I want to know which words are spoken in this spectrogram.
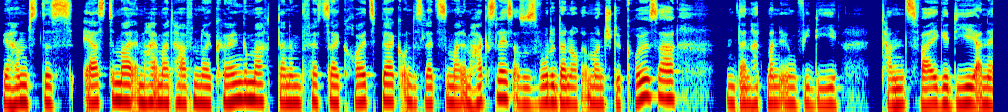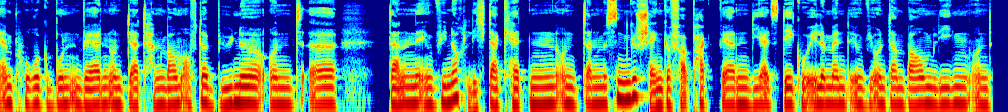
wir haben es das erste Mal im Heimathafen Neukölln gemacht, dann im Festsaal Kreuzberg und das letzte Mal im Huxleys. Also es wurde dann auch immer ein Stück größer. Und dann hat man irgendwie die Tannenzweige, die an der Empore gebunden werden und der Tannenbaum auf der Bühne und äh, dann irgendwie noch Lichterketten und dann müssen Geschenke verpackt werden, die als Deko-Element irgendwie unterm Baum liegen und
